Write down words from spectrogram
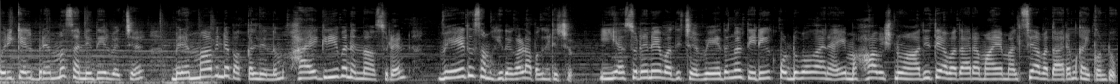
ഒരിക്കൽ ബ്രഹ്മസന്നിധിയിൽ വെച്ച് ബ്രഹ്മാവിന്റെ പക്കൽ നിന്നും ഹയഗ്രീവൻ എന്ന അസുരൻ വേദസംഹിതകൾ അപഹരിച്ചു. ഈ അസുരനെ വധിച്ച് വേദങ്ങൾ തിരികെ കൊണ്ടുപോകാനായി മഹാവിഷ്ണു ആദ്യത്തെ അവതാരമായ മത്സ്യാവതാരം കൈക്കൊണ്ടു.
